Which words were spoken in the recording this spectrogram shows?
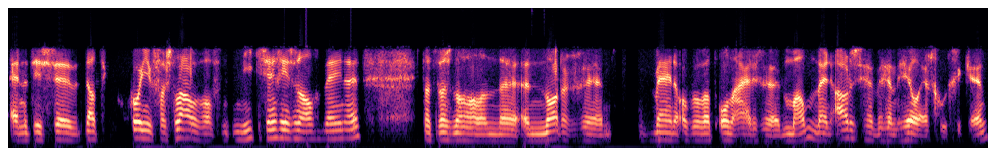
En het is, eh, dat kon je van Slauwhof niet zeggen in zijn algemeenheid. Dat was nogal een, eh, een eh, bijna ook wel wat onaardige man. Mijn ouders hebben hem heel erg goed gekend.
